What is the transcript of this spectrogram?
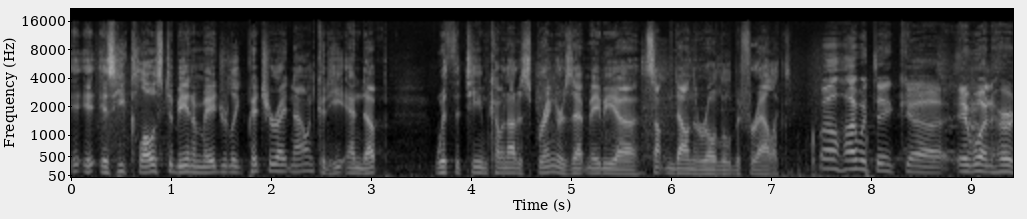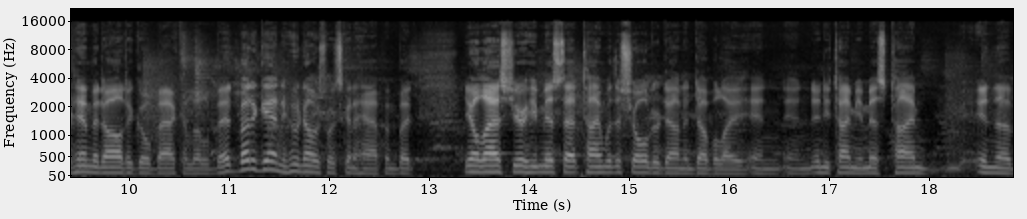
I, is he close to being a major league pitcher right now, and could he end up with the team coming out of spring, or is that maybe uh, something down the road a little bit for Alex? Well, I would think uh, it wouldn't hurt him at all to go back a little bit, but again, who knows what's going to happen? But you know, last year he missed that time with the shoulder down in Double A, and and anytime you miss time in the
